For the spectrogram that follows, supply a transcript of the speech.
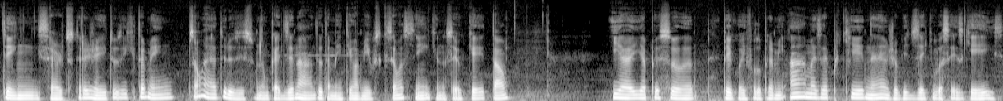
têm certos trejeitos e que também são héteros, isso não quer dizer nada, eu também tenho amigos que são assim, que não sei o que e tal. E aí a pessoa pegou e falou pra mim, ah, mas é porque, né, eu já ouvi dizer que vocês gays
